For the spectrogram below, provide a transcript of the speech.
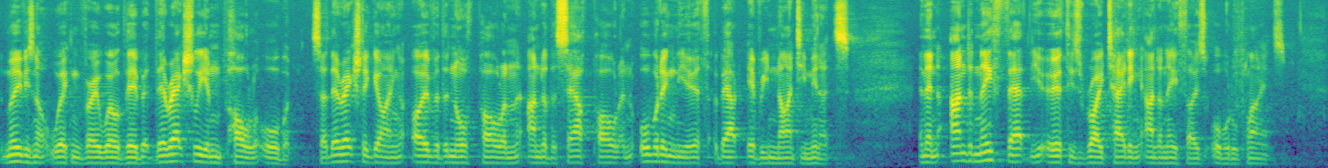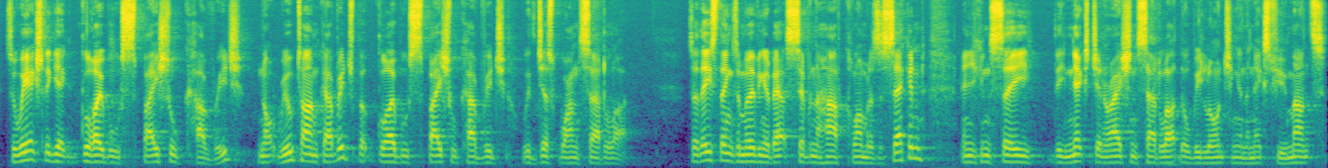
The movie's not working very well there, but they're actually in polar orbit. So they're actually going over the North Pole and under the South Pole and orbiting the Earth about every 90 minutes. And then underneath that, the Earth is rotating underneath those orbital planes. So we actually get global spatial coverage, not real-time coverage, but global spatial coverage with just one satellite. So these things are moving at about seven and a half kilometres a second, and you can see the next generation satellite that will be launching in the next few months.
